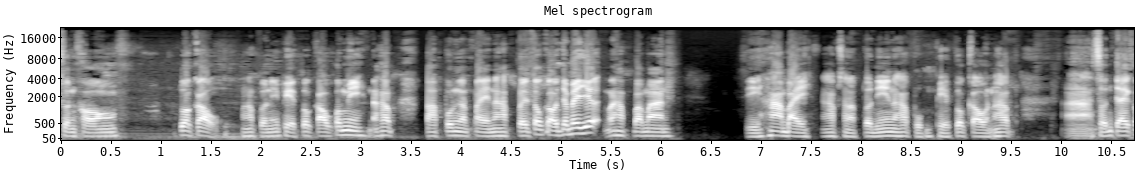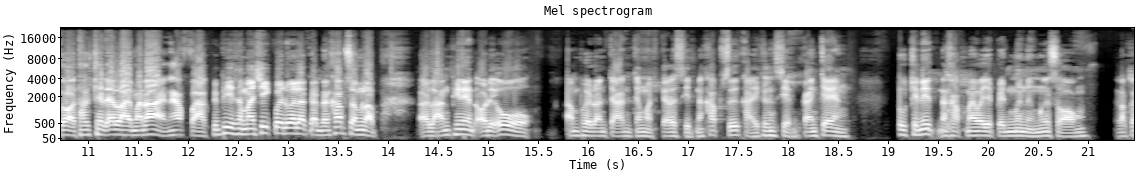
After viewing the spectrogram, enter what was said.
ส่วนของ ตัวเก่านะครับ ตัวนี้เพจตัวเก่าก็มีนะครับปะปนกันไปนะครับเพจตัวเก่าจะไม่เยอะนะครับ ประมาณสี่ห้าใบนะครับสำหรับตัวนี้นะครับ ผมเพจตัวเก่านะครับสนใจก็ทักแชทแอดไลน์มาได้นะครับ ฝากพี่ๆสมาชิกไปด้วยแล้วกันนะครับสำหรับร้านพีเน็ตออดิโออำเภอดอนจานจังหวัดกาฬสินธุ์นะครับ ซื้อขายเครื่องเสียงกลางแจ้ง ทุกชนิดนะครับ ไม่ว่าจะเป็นมือหนึ่งมือสองแล้วก็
